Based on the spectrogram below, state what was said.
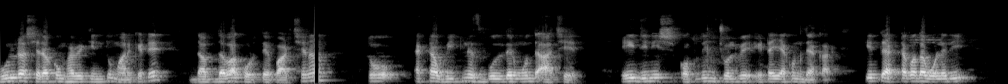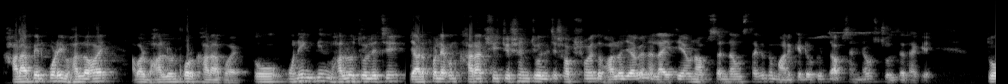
বুলরা সেরকমভাবে কিন্তু মার্কেটে দাবদাবা করতে পারছে না। তো একটা উইকনেস বুলদের মধ্যে আছে। এই জিনিস কতদিন চলবে, এটাই এখন দেখার। কিন্তু একটা কথা বলে দিই খারাপের পরেই ভালো হয়, আবার ভালোর পর খারাপ হয়। তো অনেক দিন ভালো চলেছে, যার ফলে এখন খারাপ সিচুয়েশন চলছে, সবসময় তো ভালো যাবে না লাইফে এমন আপস অ্যান্ড ডাউন্স থাকে তো মার্কেটেও কিন্তু আপস অ্যান্ড ডাউন্স চলতে থাকে। তো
